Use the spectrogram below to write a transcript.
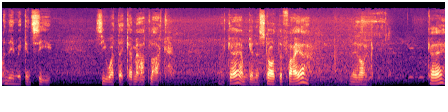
and then we can see see what they come out like. Okay, I'm going to start the fire. Then I Okay,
